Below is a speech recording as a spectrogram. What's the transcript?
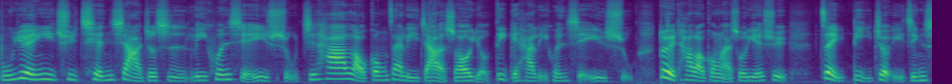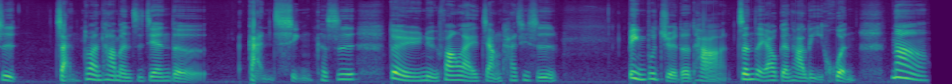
不愿意去签下就是离婚协议书。其实她老公在离家的时候有递给她离婚协议书。对于她老公来说，也许这一递就已经是斩断他们之间的感情。可是对于女方来讲，她其实并不觉得她真的要跟他离婚。那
